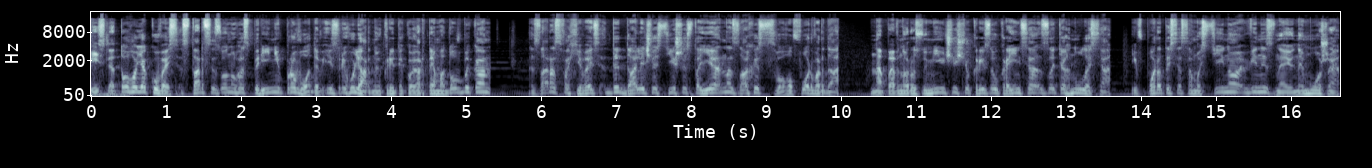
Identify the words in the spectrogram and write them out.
Після того, як увесь старт сезону Гасперіні проводив із регулярною критикою Артема Довбика, зараз фахівець дедалі частіше стає на захист свого форварда, напевно розуміючи, що криза українця затягнулася, і впоратися самостійно він із нею не може.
